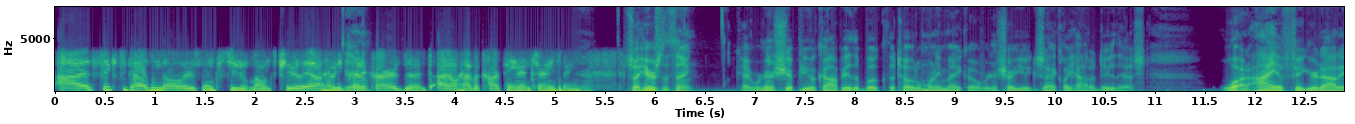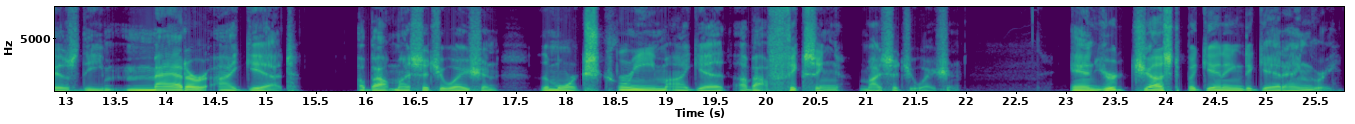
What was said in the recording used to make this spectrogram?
uh, sixty thousand dollars in student loans purely. I don't have any Yeah. credit cards, and I don't have a car payments or anything. Yeah. So here's the thing. Okay, we're going to ship you a copy of the book, The Total Money Makeover, and show you exactly how to do this. What I have figured out is the madder I get about my situation, the more extreme I get about fixing my situation. And you're just beginning to get angry.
